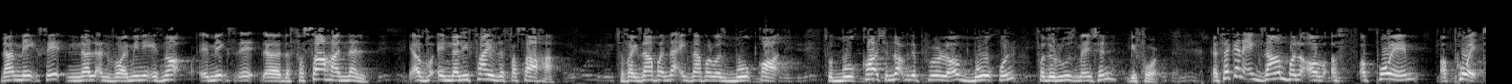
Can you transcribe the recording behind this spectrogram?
that makes it null and void. Meaning it's not, it makes it, uh, the fasaha null. It nullifies the fasaha. So for example, that example was buqat. So buqat should not be the plural of buqun for the rules mentioned before. The second example of a, a poem, a poet,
